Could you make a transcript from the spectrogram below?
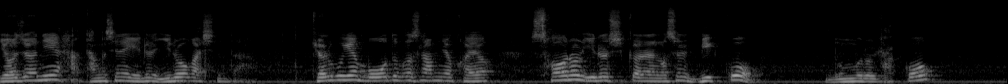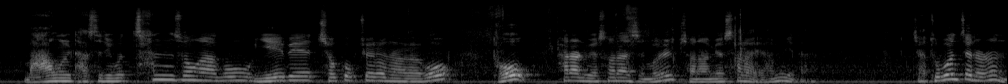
여전히 하- 당신의 일을 이루어 가신다. 결국에 모든 것을 합력하여 선을 이루실 거라는 것을 믿고 눈물을 닦고 마음을 다스리고 찬송하고 예배에 적극적으로 나가고 더욱 하나님의 선하심을 전하며 살아야 합니다. 자, 두 번째로는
